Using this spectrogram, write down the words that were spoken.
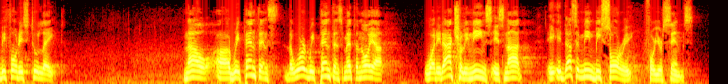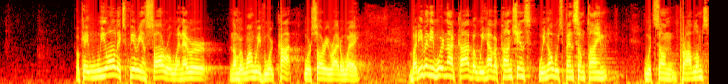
before it's too late. Now, uh, repentance, the word repentance, metanoia, what it actually means is not, it doesn't mean be sorry for your sins. Okay, we all experience sorrow whenever, number one, if we're caught, we're sorry right away. But even if we're not caught, but we have a conscience, we know we spent some time with some problems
